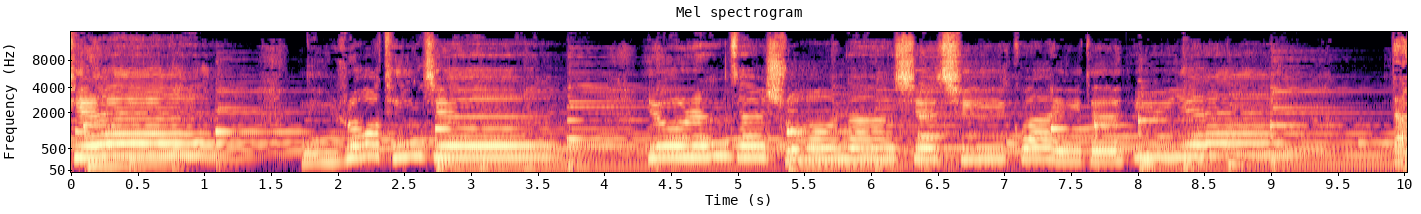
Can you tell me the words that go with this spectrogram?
天，你若听见有人在说那些奇怪的语言；当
